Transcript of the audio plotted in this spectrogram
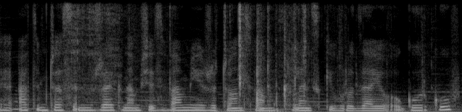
E, A tymczasem żegnam się z Wami, życząc Wam klęski w rodzaju ogórków.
